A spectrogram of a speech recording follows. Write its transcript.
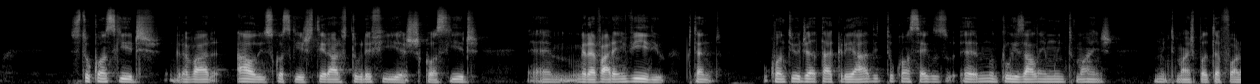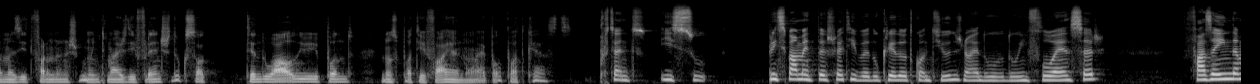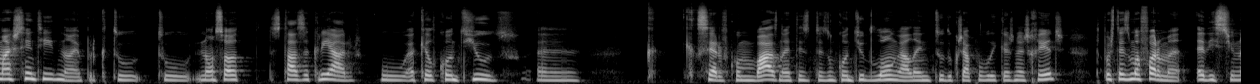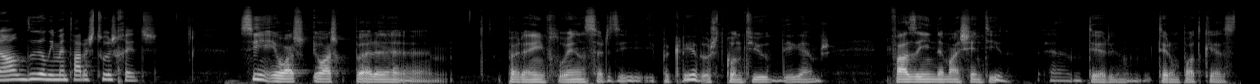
Se tu conseguires gravar áudio, se conseguires tirar fotografias, se conseguires um, gravar em vídeo, portanto, o conteúdo já está criado e tu consegues um, utilizá-lo em muito mais, muito mais plataformas e de formas muito mais diferentes do que só tendo áudio e pondo no Spotify ou no Apple Podcasts. Portanto, isso, principalmente da perspectiva do criador de conteúdos, não é? Do, do influencer, faz ainda mais sentido, não é? Porque tu, tu não só estás a criar o, aquele conteúdo uh, que, serve como base, não é? Tens, tens um conteúdo longo, além de tudo que já publicas nas redes, depois tens uma forma adicional de alimentar as tuas redes. Sim, eu acho, eu acho que para, para influencers e, e para criadores de conteúdo, digamos, faz ainda mais sentido um, ter, ter um podcast.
